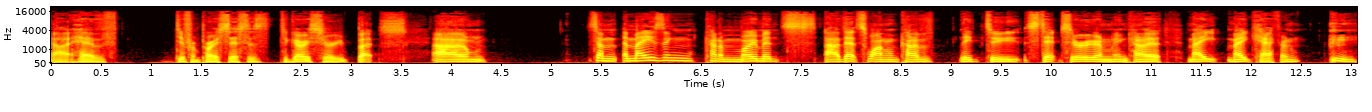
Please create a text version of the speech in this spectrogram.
uh, have different processes to go through, but um, some amazing kind of moments. Uh, that's one kind of need to step through and, and kind of make make happen.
